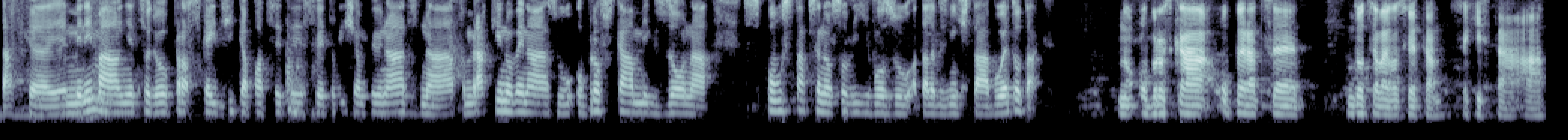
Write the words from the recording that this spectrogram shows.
tak eh, je minimálně co do praskající kapacity světový šampionát znát. Mraky novinářů, obrovská mixzóna, spousta přenosových vozů a televizních štábů. Je to tak? No, obrovská operace do celého světa se chystá a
